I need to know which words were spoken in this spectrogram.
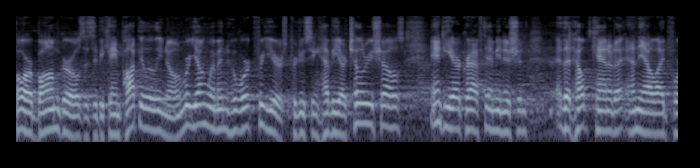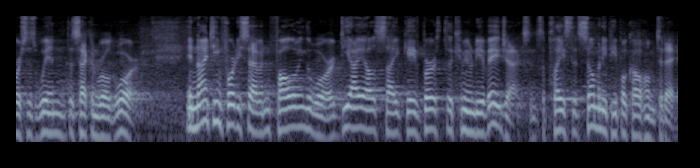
or bomb girls as they became popularly known, were young women who worked for years producing heavy artillery shells, anti-aircraft ammunition that helped Canada and the Allied forces win the Second World War. In 1947, following the war, DIL's site gave birth to the community of Ajax, and it's a place that so many people call home today.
